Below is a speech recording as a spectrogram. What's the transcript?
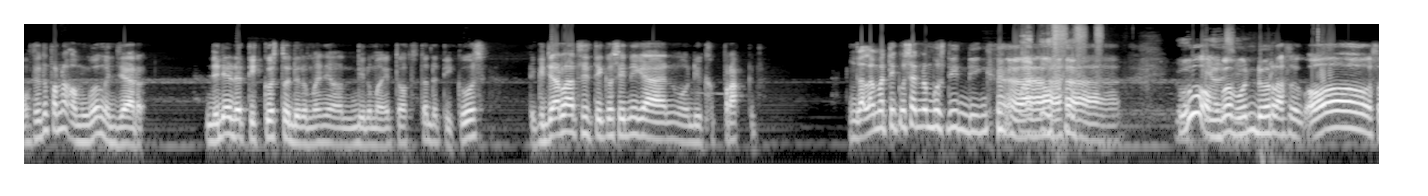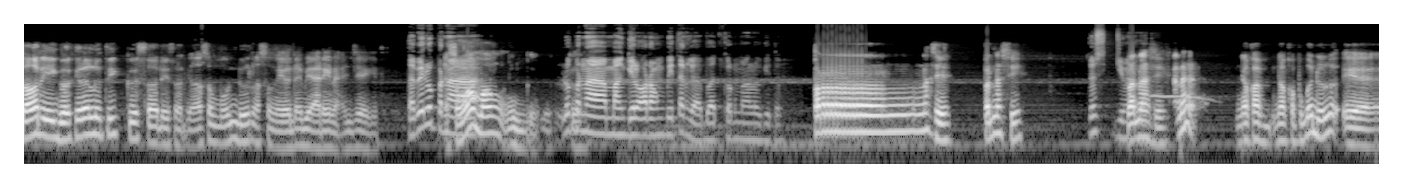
waktu itu pernah om gue ngejar jadi ada tikus tuh di rumahnya di rumah itu waktu itu ada tikus dikejar lah si tikus ini kan mau dikeprak gitu. nggak lama tikusnya nembus dinding Waduh. Uh, om gue mundur langsung. Oh, sorry, gue kira lu tikus. Sorry, sorry. Langsung mundur, langsung ya udah biarin aja gitu. Tapi lu pernah ngomong. lu pernah manggil orang pintar nggak buat ke rumah lu gitu Pernah sih, pernah sih, terus gimana pernah sih. Karena nyokap nyokap gue dulu ya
